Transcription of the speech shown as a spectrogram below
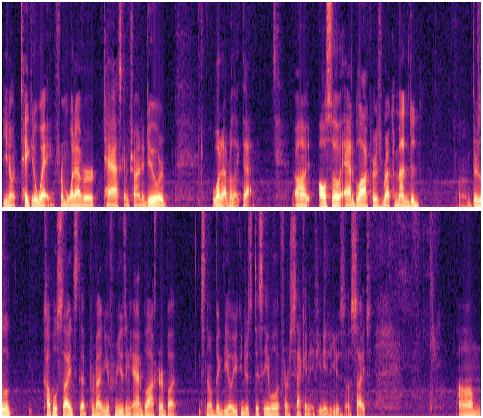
you know, take it away from whatever task I'm trying to do or whatever like that. Uh, also, ad blockers recommended. Um, there's a couple sites that prevent you from using ad blocker, but it's no big deal. You can just disable it for a second if you need to use those sites. Um,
